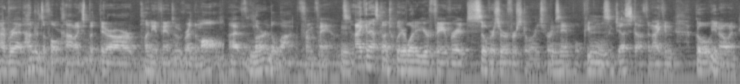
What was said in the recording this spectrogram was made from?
I've read hundreds of Hulk comics, but there are plenty of fans who have read them all. I've learned a lot from fans. I can ask on Twitter, what are your favorite Silver Surfer stories, for example? People will suggest stuff, and I can go, you know, and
